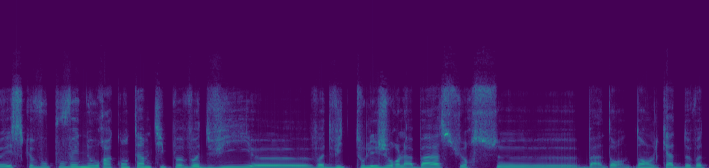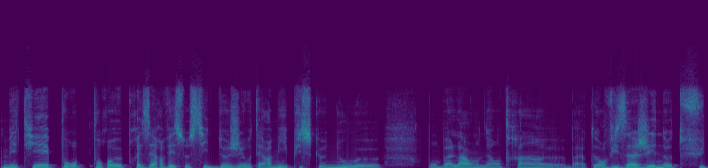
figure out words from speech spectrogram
Est-ce que vous pouvez nous raconter un petit peu votre vie, votre vie de tous les jours là-bas, sur ce, ben, dans, dans, le cadre de votre métier, pour pour préserver ce site de géothermie, puisque nous, bon bah là, on est en train bah, d'envisager notre futur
